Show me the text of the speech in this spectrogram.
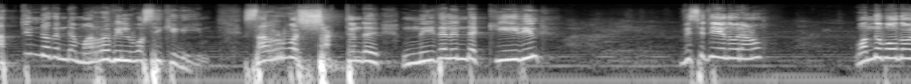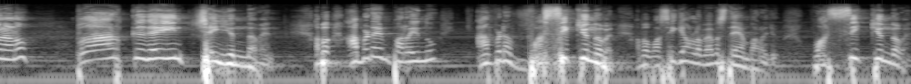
അത്യുന്നതന്റെ മറവിൽ വസിക്കുകയും സർവശക്തന്റെ നിഴലിന്റെ കീഴിൽ വിസിറ്റ് ചെയ്യുന്നവനാണോ? വന്നു പോകുന്നവനാണോ പാർക്കുകയും ചെയ്യുന്നവൻ. അപ്പോൾ അവിടെയും പറയുന്നു അവിടെ വസിക്കുന്നവൻ. അപ്പോൾ വസിക്കാനുള്ള വ്യവസ്ഥ ഞാൻ പറഞ്ഞു. വസിക്കുന്നവൻ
